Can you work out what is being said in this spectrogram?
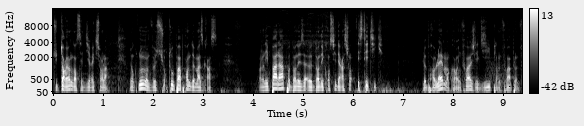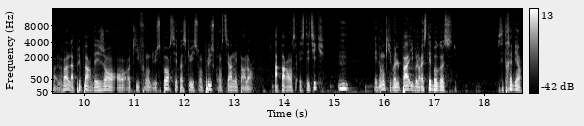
tu t'orientes dans cette direction-là. Donc nous, on ne veut surtout pas prendre de masse grasse. On n'est pas là pour, dans, des, euh, dans des considérations esthétiques. Le problème, encore une fois, je l'ai dit plein de fois, plein de fois, plein de fois, la plupart des gens en- qui font du sport, c'est parce qu'ils sont plus concernés par leur apparence esthétique. Mm. Et donc, ils veulent pas, ils veulent rester beaux gosses. C'est très bien.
